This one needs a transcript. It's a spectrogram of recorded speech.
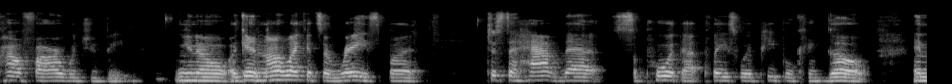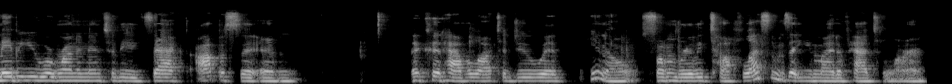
how far would you be? You know, again, not like it's a race, but just to have that support, that place where people can go. And maybe you were running into the exact opposite, and it could have a lot to do with, you know, some really tough lessons that you might have had to learn.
